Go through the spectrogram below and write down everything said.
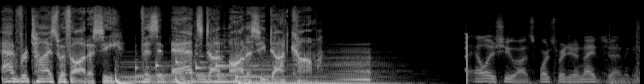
Advertise with Audacy. Visit ads.audacy.com. LSU on Sports Radio 99 the game.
